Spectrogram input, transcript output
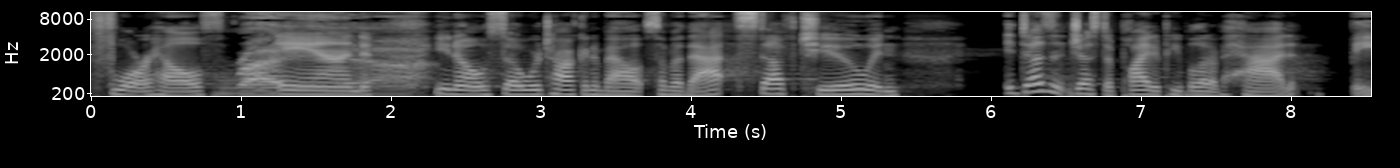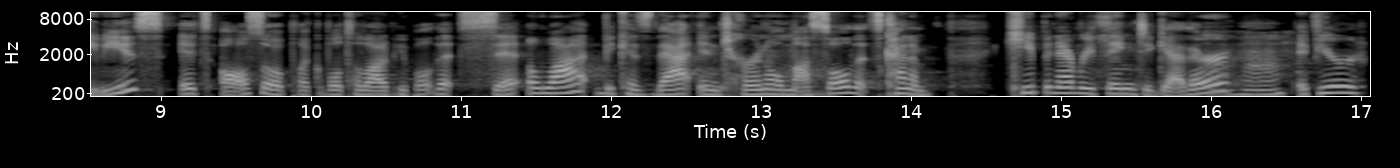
floor health. Right. And, yeah. you know, so we're talking about some of that stuff too. And it doesn't just apply to people that have had babies, it's also applicable to a lot of people that sit a lot because that internal muscle that's kind of keeping everything together Mhm. if you're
